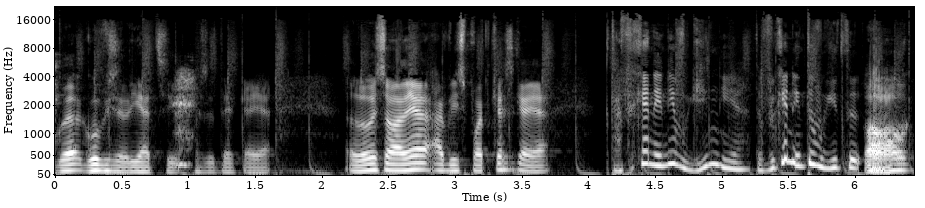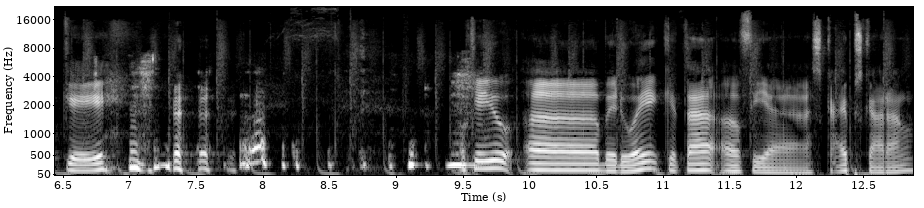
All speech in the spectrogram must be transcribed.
gue gue bisa lihat sih maksudnya kayak lu soalnya abis podcast kayak tapi kan ini begini ya. Tapi kan itu begitu. Oh, oke. Oke yuk. Eh, by the way kita eh, via Skype sekarang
